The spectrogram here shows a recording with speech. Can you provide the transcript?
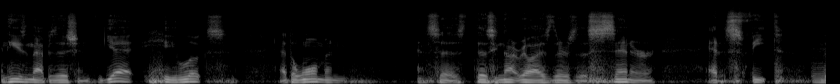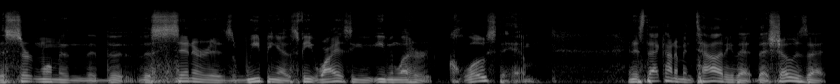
And he's in that position. Yet he looks at the woman and says, "Does he not realize there's a sinner at his feet?" Mm-hmm. This certain woman, the, the the sinner is weeping at his feet. Why does he even let her close to him? And it's that kind of mentality that, that shows that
